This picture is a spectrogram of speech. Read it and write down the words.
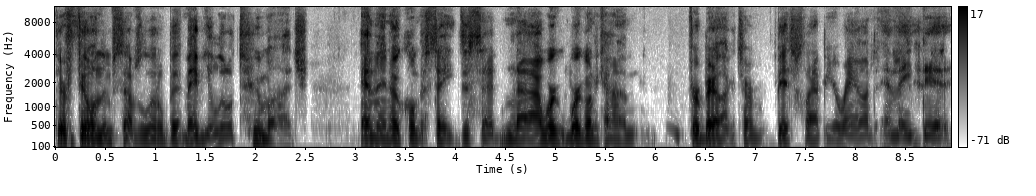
they're feeling themselves a little bit, maybe a little too much. And then Oklahoma State just said, "Nah, we're we're going to kind of, for better like a term, bitch slap you around," and they did.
